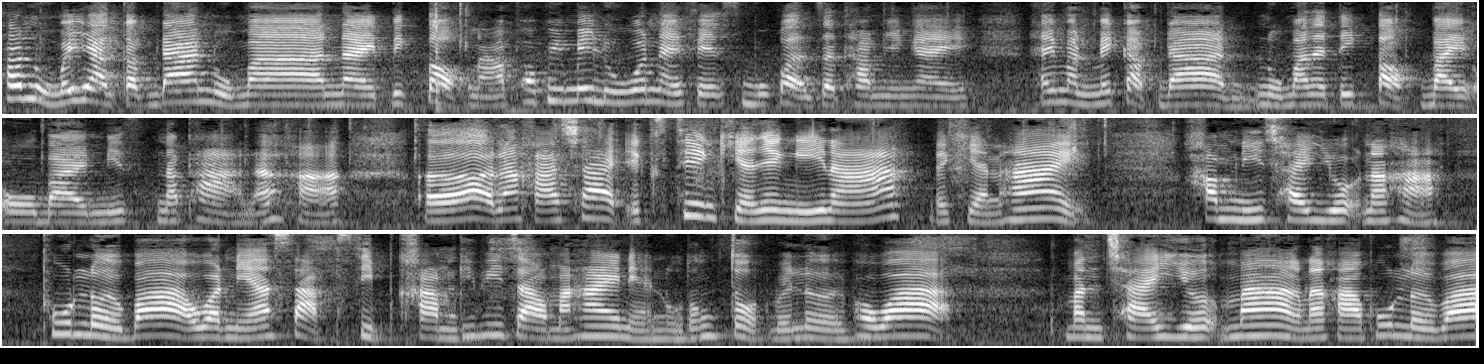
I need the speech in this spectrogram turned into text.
ถ้าหนูไม่อยากกลับด้านหนูมาใน Tik t o อกนะ เพราะพี่ไม่รู้ว่าใน Facebook อะจะทำยังไง ให้มันไม่กลับด้าน หนูมาใน Tik t o อก bio by Miss นภานะคะ เออนะคะ ใช่ e x t i n เขียนอย่างนี้นะไปเขียนให้คำนี้ใช้เยอะนะคะ พูดเลยว่าวันนี้สับสิบคำที่พี่จะเอามาให้เนี่ยหนูต้องจดไว้เลย เพราะว่ามันใช้เยอะมากนะคะ พูดเลยว่า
